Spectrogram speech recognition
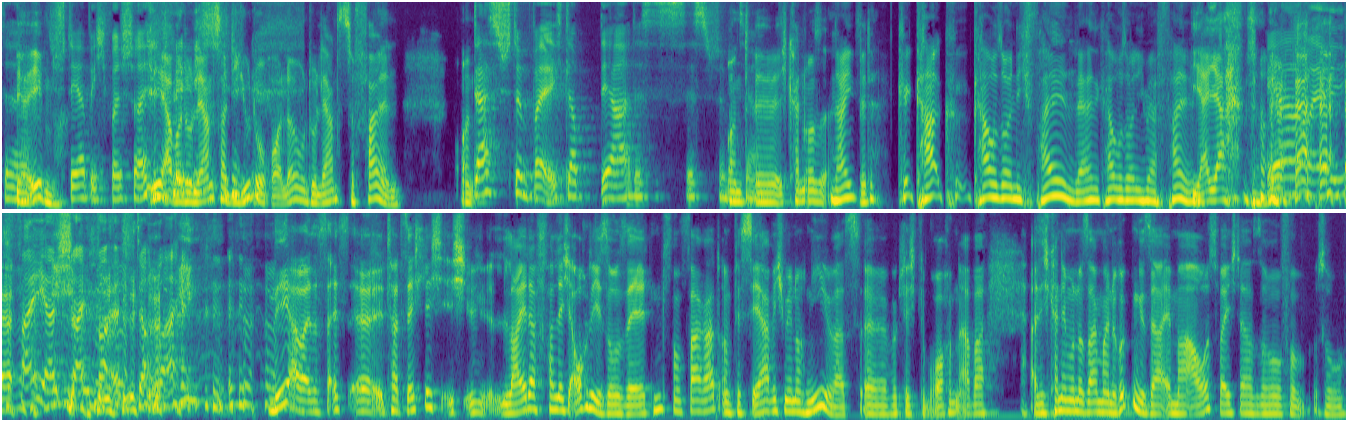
da ja, sterbe ich wahrscheinlich. Nee, aber du lernst halt die Judo-Rolle und du lernst zu fallen. Und das stimmt, weil ich glaube, ja, das ist das stimmt. Und ja. äh, ich kann nur sagen, nein, bitte. Caro soll nicht fallen lernen, Caro soll nicht mehr fallen. Ja, ja. Ja, weil ich fall ja scheinbar öfter mal. nee, aber das heißt äh, tatsächlich, ich leider falle ich auch nicht so selten vom Fahrrad und bisher habe ich mir noch nie was äh, wirklich gebrochen. Aber also ich kann immer nur sagen, mein Rücken sah immer aus, weil ich da so so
